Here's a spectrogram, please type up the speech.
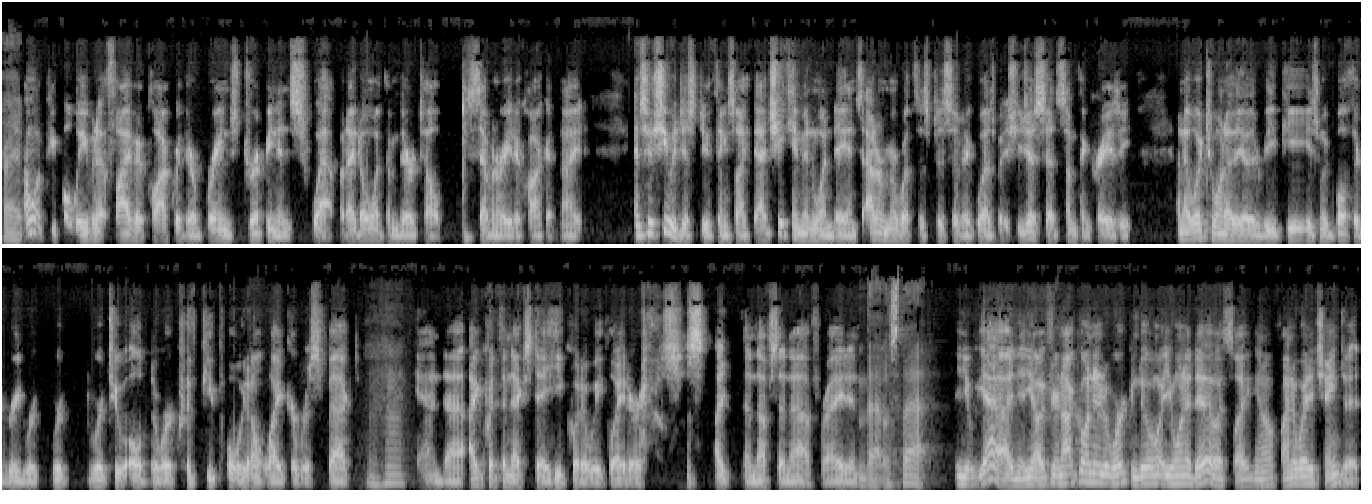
right. I want people leaving at five o'clock with their brains dripping in sweat, but I don't want them there till seven or eight o'clock at night. And so she would just do things like that. She came in one day and I don't remember what the specific was, but she just said something crazy. And I looked to one of the other VPs, and we both agreed we're we're we're too old to work with people we don't like or respect. Mm-hmm. And uh, I quit the next day. He quit a week later. it's just like enough's enough, right? And that was that you, yeah, and, you know, if you're not going into work and doing what you want to do, it's like you know, find a way to change it.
